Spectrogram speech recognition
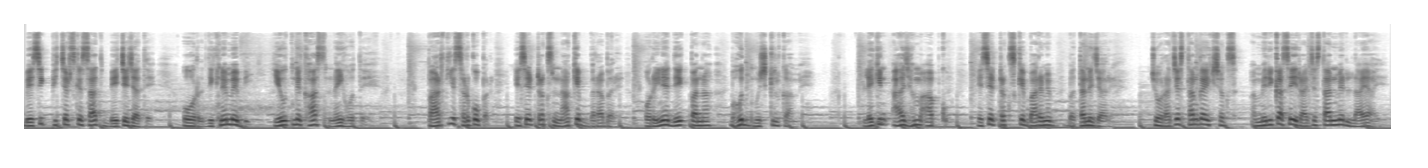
बेसिक फीचर्स के साथ बेचे जाते हैं और दिखने में भी ये उतने खास नहीं होते हैं। भारतीय सड़कों पर ऐसे ट्रक्स ना के बराबर है और इन्हें देख पाना बहुत मुश्किल काम है। लेकिन आज हम आपको ऐसे ट्रक्स के बारे में बताने जा रहे हैं, जो राजस्थान का एक शख्स अमेरिका से ही राजस्थान में लाया है।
